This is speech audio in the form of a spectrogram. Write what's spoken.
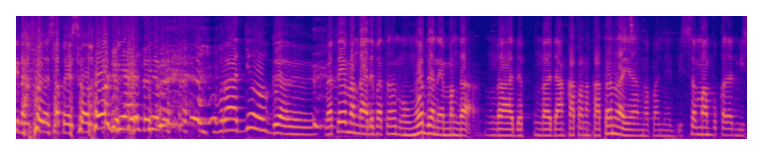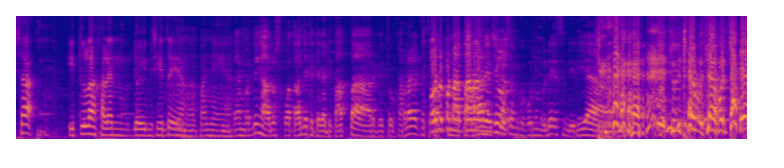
Kenapa ada satu esologi anjir berat juga berarti emang nggak ada batasan umur dan emang nggak nggak ada nggak ada angkatan-angkatan lah ya anggapannya bisa mampu kalian bisa itulah kalian join di situ ya anggapannya ya Yang penting harus kuat aja ketika ditatar gitu. Karena ketika Oh, ada penatarannya itu juga? langsung ke Gunung Gede sendirian. lu jangan bisa percaya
